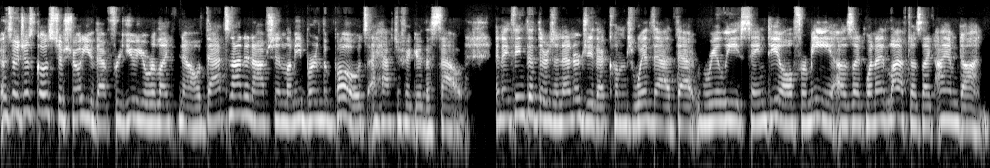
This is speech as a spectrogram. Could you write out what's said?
And so it just goes to show you that for you, you were like, no, that's not an option. Let me burn the boats. I have to figure this out. And I think that there's an energy that comes with that, that really same deal for me. I was like, when I left, I was like, I am done.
